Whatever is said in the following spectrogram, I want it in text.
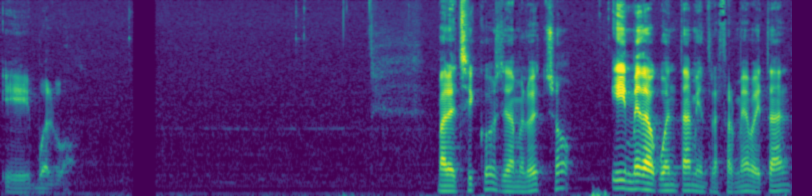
y vuelvo. Vale chicos, ya me lo he hecho. Y me he dado cuenta mientras farmeaba y tal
